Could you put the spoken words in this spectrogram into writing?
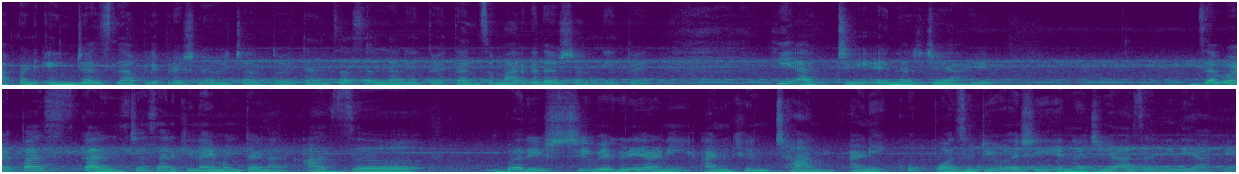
आपण एंजल्सला आपले प्रश्न विचारतो आहे त्यांचा सल्ला घेतो आहे त्यांचं मार्गदर्शन घेतो आहे ही आजची एनर्जी आहे. जवळपास कालच्यासारखी नाही म्हणता येणार. आज बरीचशी वेगळी आणि आणखीन छान आणि खूप पॉझिटिव्ह अशी एनर्जी आज आलेली आहे.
